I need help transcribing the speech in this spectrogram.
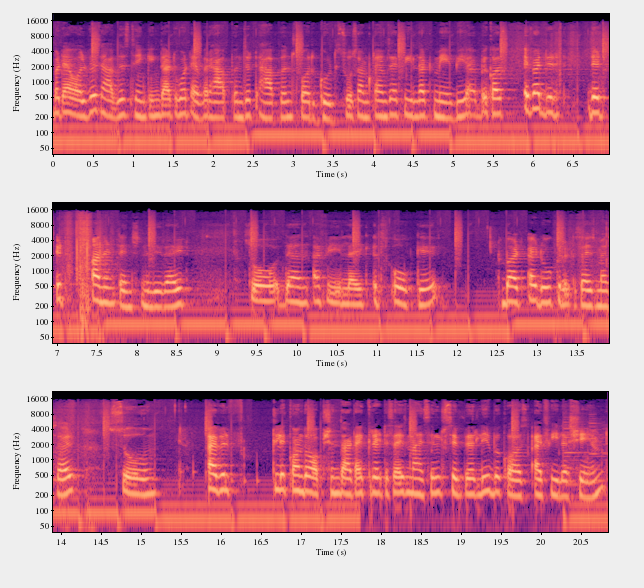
But I always have this thinking that whatever happens, it happens for good. So sometimes I feel that maybe I, because if I did did it unintentionally, right? So then i feel like it's okay but i do criticize myself. So i will f- click on the option that i criticize myself severely because i feel ashamed.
